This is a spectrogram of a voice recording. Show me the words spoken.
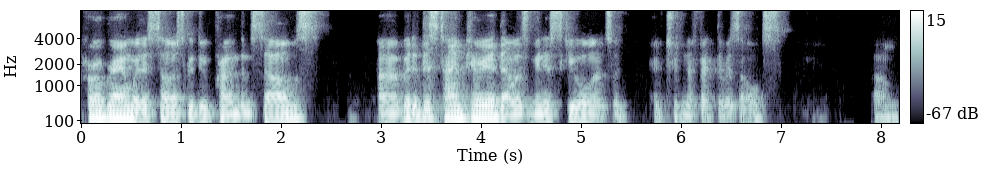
program where the sellers could do prime themselves. Uh, but at this time period, that was minuscule, and so it shouldn't affect the results. Um,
